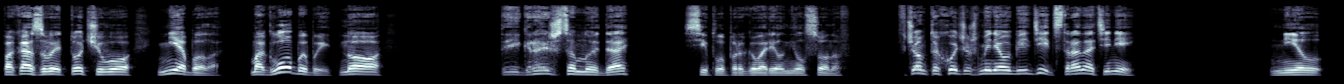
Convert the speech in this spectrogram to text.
Показывает то, чего не было. Могло бы быть, но... — Ты играешь со мной, да? — сипло проговорил Нилсонов. — В чем ты хочешь меня убедить, страна теней? Нил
